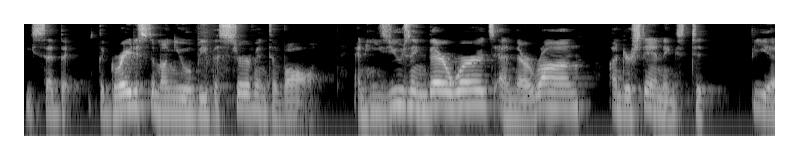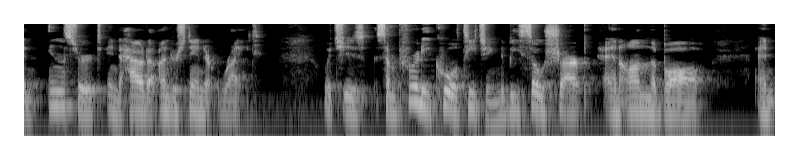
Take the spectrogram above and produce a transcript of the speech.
He said that the greatest among you will be the servant of all. And he's using their words and their wrong understandings to be an insert into how to understand it right, which is some pretty cool teaching to be so sharp and on the ball and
